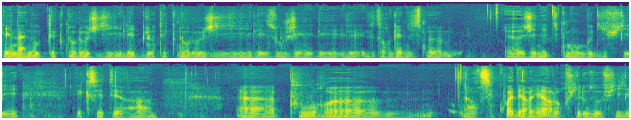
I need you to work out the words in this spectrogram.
les nanotechnologies, les biotechnologies, les OG, les, organismes euh, génétiquement modifiés, etc. pour. alors, c'est quoi derrière leur philosophie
